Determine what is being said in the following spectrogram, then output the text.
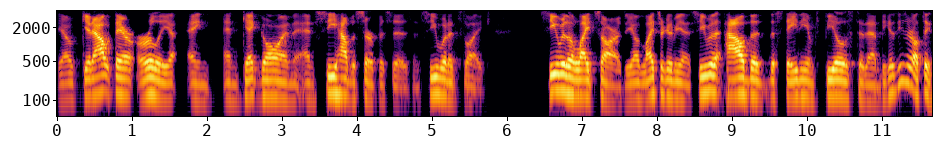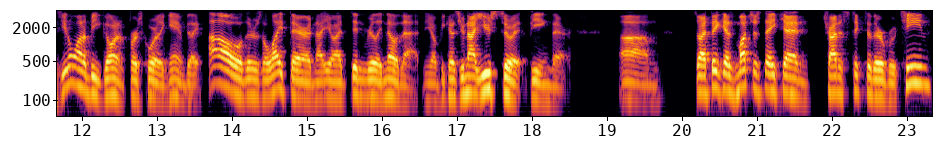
you know get out there early and and get going and see how the surface is and see what it's like see where the lights are. You know, lights are going to be in. See what how the the stadium feels to them because these are all things you don't want to be going in the first quarter of the game and be like, oh, there's a light there, and I, you know, I didn't really know that, you know, because you're not used to it being there. Um, so I think as much as they can try to stick to their routine,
